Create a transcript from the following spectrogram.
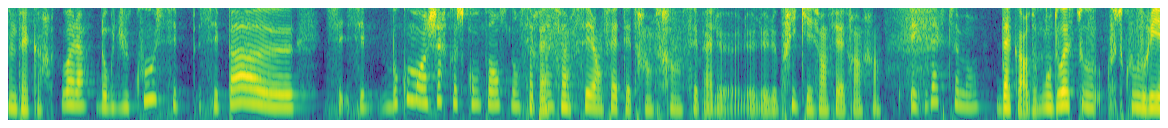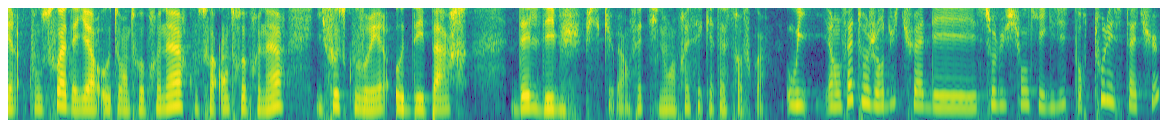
D'accord. Voilà, donc du coup, c'est pas, euh, c'est beaucoup moins cher que ce qu'on pense dans C'est pas censé en fait être un frein, c'est pas le, le, prix qui est censé être un frein. Exactement. D'accord, donc on doit se, couvrir, qu'on soit d'ailleurs auto-entrepreneur, qu'on soit entrepreneur, il faut se couvrir au départ dès le début, puisque bah, en fait, sinon après c'est catastrophe quoi. Oui, en fait aujourd'hui tu as des solutions qui existent pour tous les statuts.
